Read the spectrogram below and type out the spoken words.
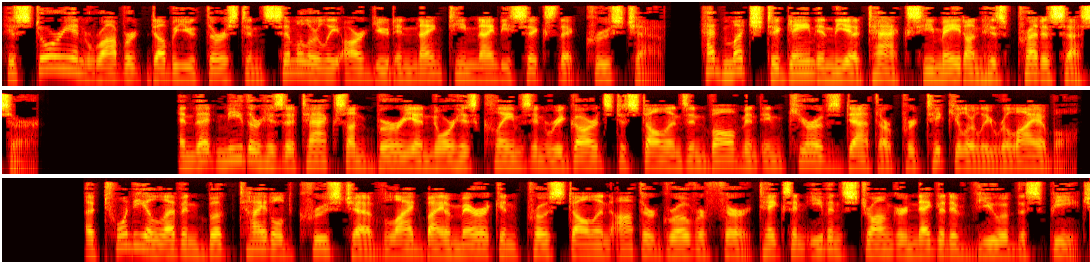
Historian Robert W. Thurston similarly argued in 1996 that Khrushchev had much to gain in the attacks he made on his predecessor, and that neither his attacks on Beria nor his claims in regards to Stalin's involvement in Kirov's death are particularly reliable. A 2011 book titled Khrushchev Lied by American pro-Stalin author Grover Furr takes an even stronger negative view of the speech,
